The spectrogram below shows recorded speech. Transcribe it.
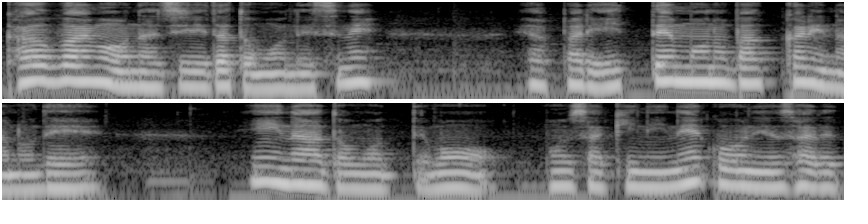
買う場合も同じだと思うんですね。やっぱり一点物ばっかりなのでいいなと思ってももう先にね購入され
